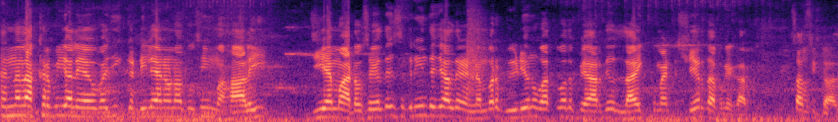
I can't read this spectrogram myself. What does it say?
3 ਲੱਖ ਰੁਪਈਆ ਲਿਆਓ ਬਾਈ ਜੀ ਗੱਡੀ ਲੈਣ ਆਉਣਾ ਤੁਸੀਂ ਮਹਾਲੀ। ਜੀਐਮ ਆਟੋ ਸੇਲ ਤੇ ਸਕਰੀਨ ਤੇ ਚੱਲਦੇ ਨੇ ਨੰਬਰ ਵੀਡੀਓ ਨੂੰ ਵੱਧ ਤੋਂ ਵੱਧ ਪਿਆਰ ਦਿਓ ਲਾਈਕ ਕਮੈਂਟ ਸ਼ੇਅਰ ਦੱਬ ਕੇ ਕਰ ਦਿਓ। ਸਤਿ ਸ਼੍ਰੀ ਅਕਾਲ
